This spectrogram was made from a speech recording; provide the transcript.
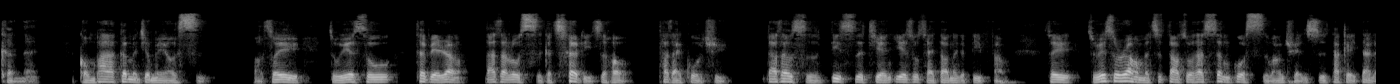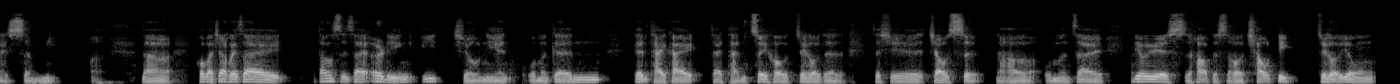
可能？恐怕他根本就没有死啊！所以主耶稣特别让拉萨路死个彻底之后，他才过去。拉萨路死第四天，耶稣才到那个地方。所以主耶稣让我们知道说，他胜过死亡权势，他可以带来生命啊。那火把教会在当时在二零一九年，我们跟跟台开在谈最后最后的这些交涉，然后我们在六月十号的时候敲定，最后用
